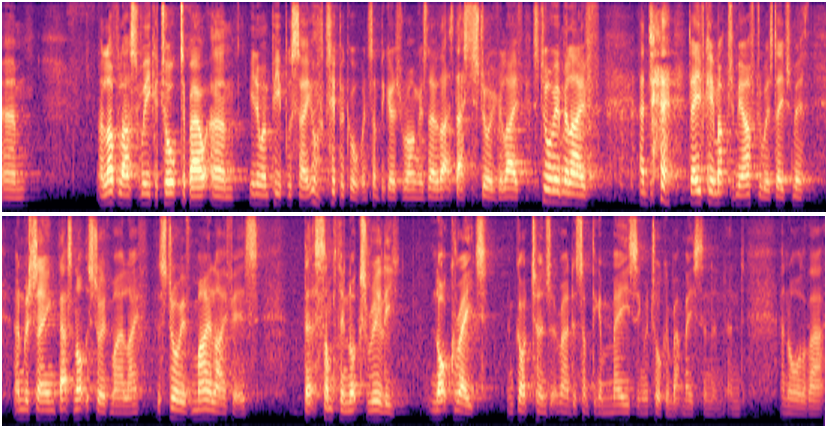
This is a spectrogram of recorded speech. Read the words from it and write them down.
Um, I love last week I talked about um, you know when people say oh typical when something goes wrong as though that's that's the story of your life story of my life. And Dave came up to me afterwards, Dave Smith, and was saying that's not the story of my life. The story of my life is that something looks really not great and God turns it around to something amazing. We're talking about Mason and, and and all of that.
